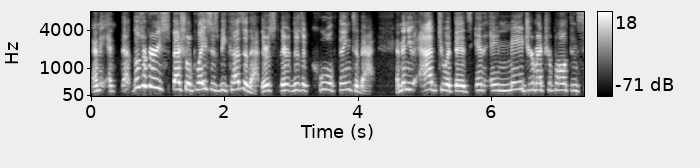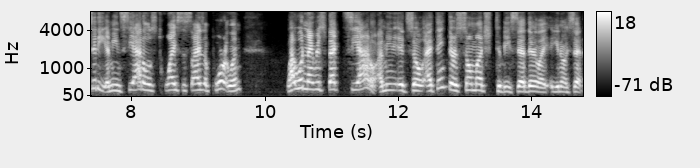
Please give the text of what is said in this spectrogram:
And and that, those are very special places because of that. There's there, there's a cool thing to that. And then you add to it that it's in a major metropolitan city. I mean, Seattle is twice the size of Portland why wouldn't I respect Seattle? I mean, it's so I think there's so much to be said there. Like, you know, I said,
